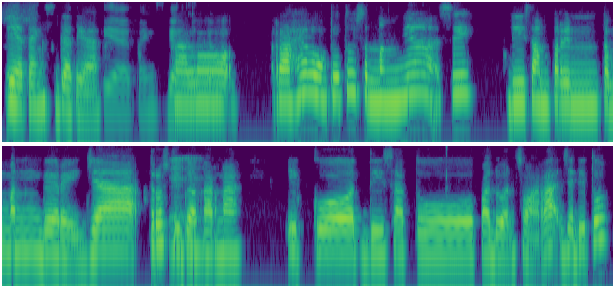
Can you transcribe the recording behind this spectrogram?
Iya, thanks God ya. Iya, thanks God. Kalau. Rahel waktu itu senengnya sih disamperin temen gereja, terus juga Mm-mm. karena ikut di satu paduan suara, jadi tuh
